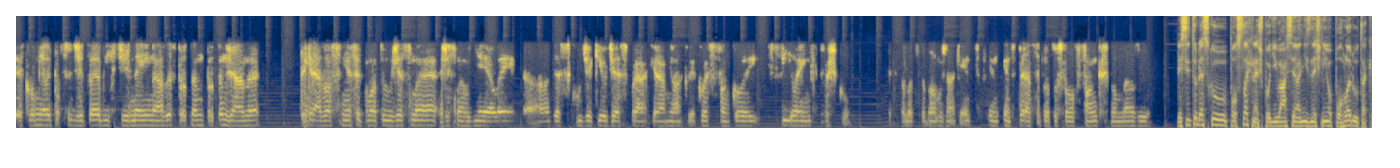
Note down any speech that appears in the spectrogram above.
jako měli pocit, že to je výstižný název pro ten, pro ten žánr. Tenkrát vlastně si pamatuju, že jsme, že jsme hodně jeli uh, desku Jackieho Jaspera, která měla takový jako funkový feeling trošku. Tak tohle to byla možná nějaká inspirace pro to slovo funk v tom názvu. Když si tu desku poslechneš, podíváš se na ní z dnešního pohledu, tak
